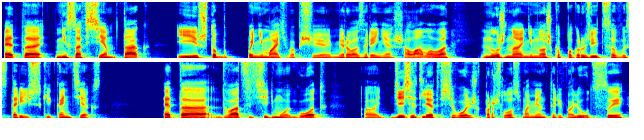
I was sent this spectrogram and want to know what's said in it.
это не совсем так. И чтобы понимать вообще мировоззрение Шаламова, нужно немножко погрузиться в исторический контекст. Это 27 год, 10 э, лет всего лишь прошло с момента революции,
